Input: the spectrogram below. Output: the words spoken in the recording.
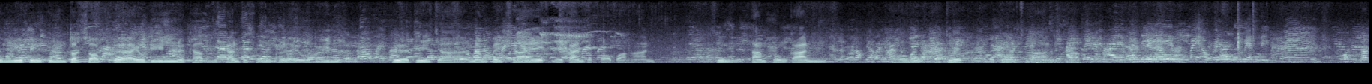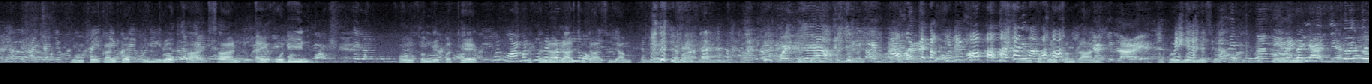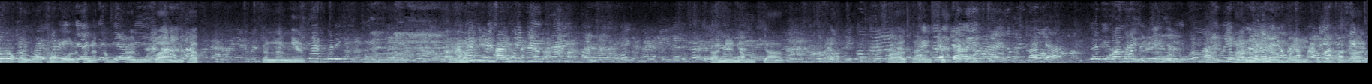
ลุ่มนี้เป็นกลุ่มทดสอบเกลือไอโอดีนนะครับมีการผสมเกลือไอโอดีน เพื่อที่จะนำไปใช้ในการประกอบอาหาร ซึ่งตามโครงการของประเทศประเทศสุดานะครับเป็นโครงการควบคุมโรคขาดสารไอโอดีน ของสมเด็จพระเทพรัตนราชสุดาสยามภูราชกุมารีนะครับสยามบรมราชกุมามันรีเป็นต้องกินให้พ่อประมาณของตำบลสำราญอำเภอเมืองยโสธรตอนนี้ทั้งอสมและคณะกรรมการหมู่บ้านนะครับกำลังได้รับการแนะนำจากสาธารณสุข จากสถานีอนามัยตำบลสำราญ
